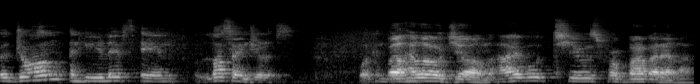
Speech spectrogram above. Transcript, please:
uh, John, and he lives in Los Angeles. Welcome. well, hello, John. I would choose for Barbarella.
